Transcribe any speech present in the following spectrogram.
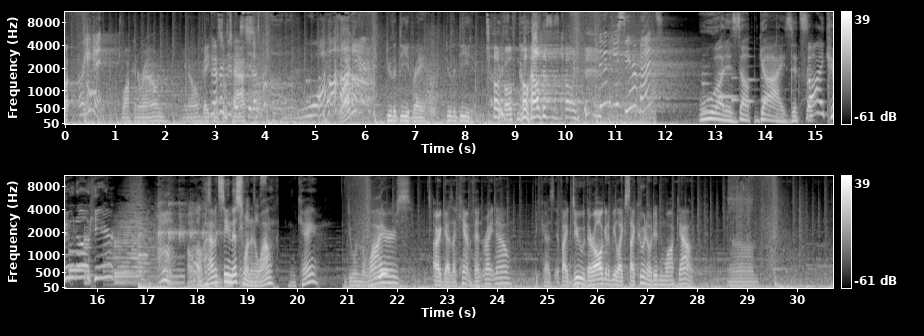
What? What are you doing? Just walking around, you know, faking Whoever some did tasks. this did us. What? What? Do the deed, Rae. Do the deed. Don't both know how this is going. Didn't he see her vent? What is up, guys? It's Sykkuno here. Oh, haven't seen this one in a while. Okay, doing the wires. All right, guys, I can't vent right now because if I do, they're all gonna be like Sykkuno didn't walk out. Um.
